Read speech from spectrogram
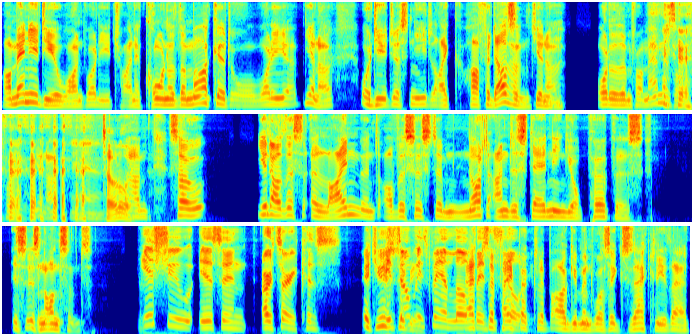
How many do you want? What are you trying to corner the market or what are you, you know, or do you just need like half a dozen, you know, mm-hmm. order them from Amazon, for, you know? yeah. Totally. Um, so, you know, this alignment of a system not understanding your purpose is, is nonsense. Issue isn't, or sorry, because it used it's to always be. been a little That's bit the paperclip argument was exactly that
